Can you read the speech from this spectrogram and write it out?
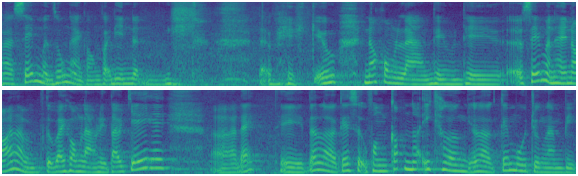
là sếp mình suốt ngày còn phải đi nịnh. tại vì kiểu nó không làm thì thì sếp mình hay nói là tụi bay không làm thì tao chết ấy. À, đấy thì tức là cái sự phân cấp nó ít hơn nghĩa là cái môi trường làm việc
